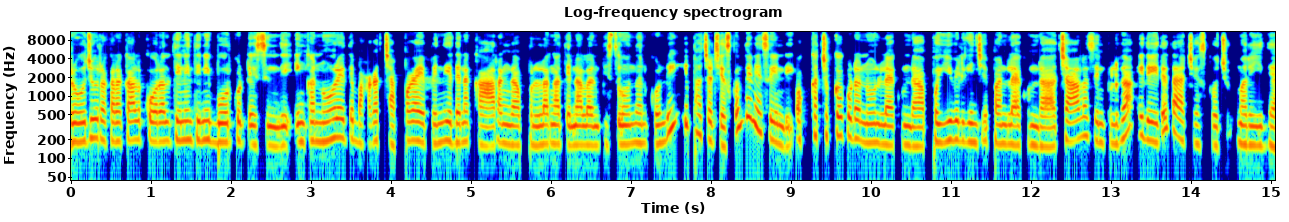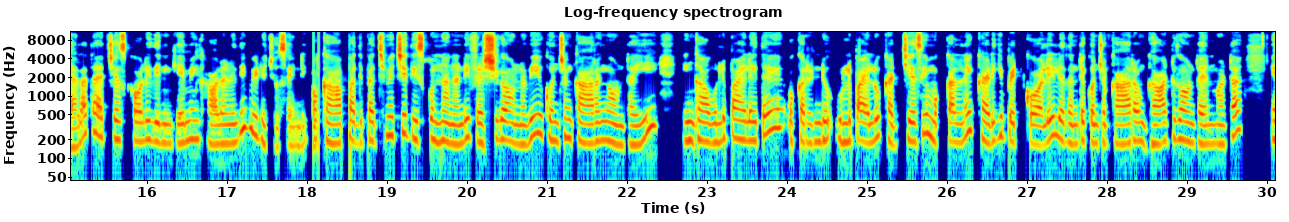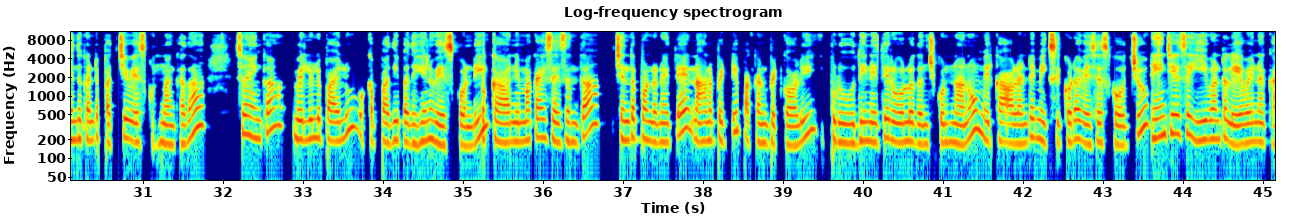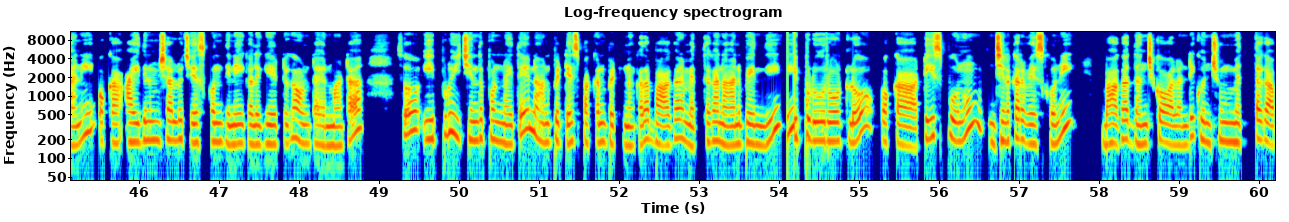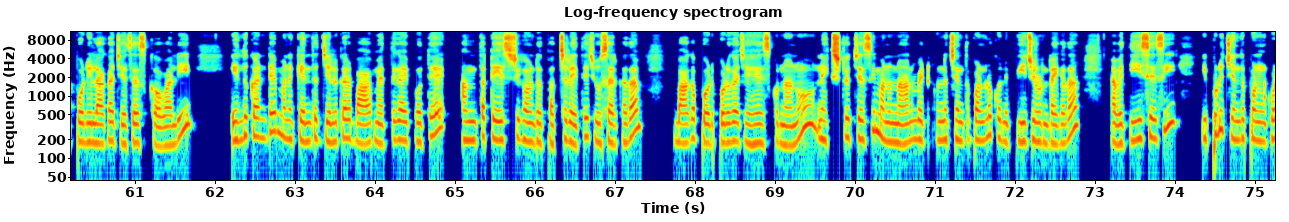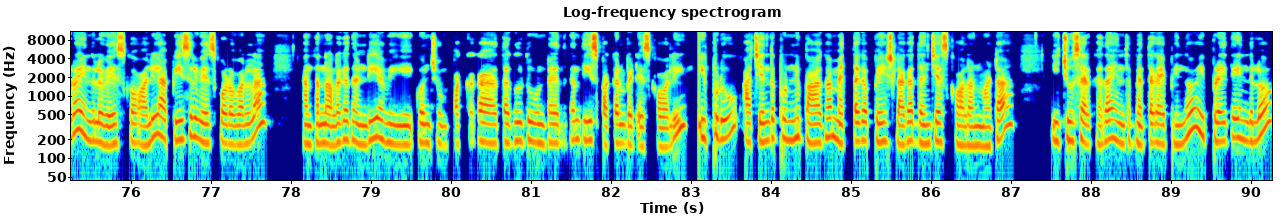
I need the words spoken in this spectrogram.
రోజు రకరకాల కూరలు తిని తిని బోర్ కొట్టేసింది. ఇంకా నోరైతే బాగా చప్పగా అయిపోయింది. ఏదైనా కారంగా, పుల్లంగా తినాలనిపిస్తూ ఉందనుకోండి ఈ పచ్చడి చేసుకొని తినేసేయండి. ఒక్క చుక్క కూడా నూనె లేకుండా, పొయ్యి వెలిగించే పని లేకుండా చాలా సింపుల్గా ఇదైతే తయారు చేసుకోవచ్చు. మరి ఇది ఎలా తయారు చేసుకోవాలి? దీనికి ఏమేమి కావాలనేది వీడియో చూసేయండి. ఒక పది పచ్చిమిర్చి తీసుకుంటున్నానండి ఫ్రెష్గా ఉన్నవి. కొంచెం కారంగా ఉంటాయి. ఇంకా ఉల్లిపాయలు అయితే ఒక రెండు ఉల్లిపాయలు కట్ చేసి ముక్కల్ని కడిగి పెట్టుకోవాలి. లేదంటే కొంచెం కారం ఘాటుగా ఉంటాయి అన్నమాట ఎందుకంటే పచ్చి వేసుకుంటున్నాం కదా! సో, ఇంకా వెల్లుల్లిపాయలు ఒక 10, 15 వేసుకోండి. ఒక నిమ్మకాయ సైజ్ అంతా చింతపండునైతే నానబెట్టి పక్కన పెట్టుకోవాలి. ఇప్పుడు దీన్నైతే రోల్లో దంచుకుంటున్నాను. మీరు కావాలంటే మిక్సీ కూడా వేసేసుకోవచ్చు. నేను చేసే ఈ వంటలు ఏవైనా కానీ ఒక ఐదు నిమిషాల్లో చేసుకొని తినేయగలిగేట్టుగా ఉంటాయన్నమాట. సో, ఇప్పుడు ఈ చింతపండునైతే నానబెట్టేసి పక్కన పెట్టినాం కదా! బాగా మెత్తగా నానిపోయింది. ఇప్పుడు రోట్లో ఒక టీ స్పూను జీలకర్ర వేసుకొని బాగా దంచుకోవాలండి. కొంచెం మెత్తగా పొడిలాగా చేసేసుకోవాలి. ఎందుకంటే మనకి ఎంత జీలకర్ర బాగా మెత్తగా అయిపోతే అంత టేస్టీగా పచ్చడి అయితే చూసారు కదా! బాగా పొడి పొడిగా చేసేసుకున్నాను. నెక్స్ట్ వచ్చేసి మనం నానబెట్టుకున్న చింతపండులో కొన్ని పీచులు ఉంటాయి కదా! అవి తీసేసి ఇప్పుడు చింతపండును కూడా ఇందులో వేసుకోవాలి. ఆ పీసులు వేసుకోవడం వల్ల అంత నలగదండి. అవి కొంచెం పక్కగా తగులుతూ ఉంటాయి. అందుకని తీసి పక్కన పెట్టేసుకోవాలి. ఇప్పుడు ఆ చింతపండుని బాగా మెత్తగా పేస్ట్ లాగా దంచేసుకోవాలన్నమాట ఇది చూసారు కదా! ఎంత మెత్తగా అయిపోయిందో. ఇప్పుడైతే ఇందులో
